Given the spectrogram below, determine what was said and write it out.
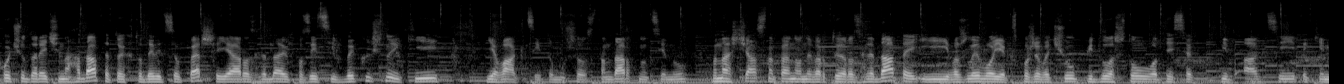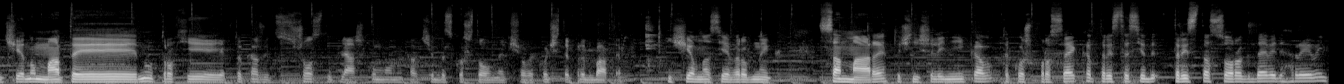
Хочу, до речі, нагадати, той, хто дивиться вперше, я розглядаю позиції виключно, які є в акції, тому що стандартну ціну в наш час, напевно, не вартує розглядати, і важливо як споживачу підлаштовуватися під акції, таким чином мати ну трохи, як то кажуть, шосту пляшку, мовно кажучи, безкоштовно, якщо ви хочете придбати. І ще в нас є виробник Санмари, точніше лінійка, також просека 349 гривень.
